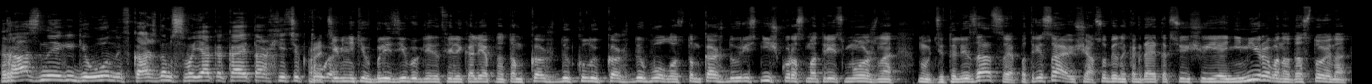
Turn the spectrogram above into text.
разные регионы, в каждом своя какая-то архитектура. Противники вблизи выглядят великолепно, там каждый клык, каждый волос, там каждую ресничку рассмотреть можно. Ну, детализация потрясающая, особенно когда это все еще и анимировано достойно.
